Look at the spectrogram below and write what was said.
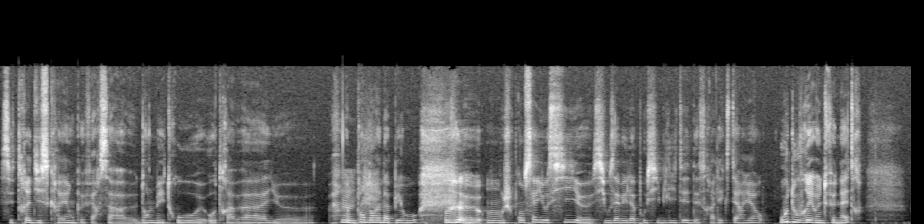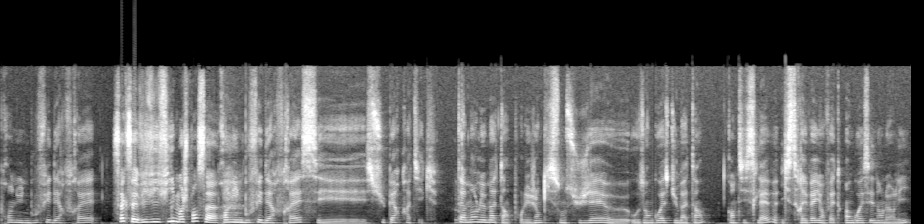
c'est très discret. On peut faire ça euh, dans le métro, au travail, hmm. pendant un apéro. on, je conseille aussi, si vous avez la possibilité d'être à l'extérieur ou d'ouvrir une fenêtre, prendre une bouffée d'air frais. C'est ça que ça vivifie, moi je pense à... Prendre une bouffée d'air frais, c'est super pratique. Notamment le matin, pour les gens qui sont sujets aux angoisses du matin. Quand ils se lèvent, ils se réveillent en fait angoissés dans leur lit.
